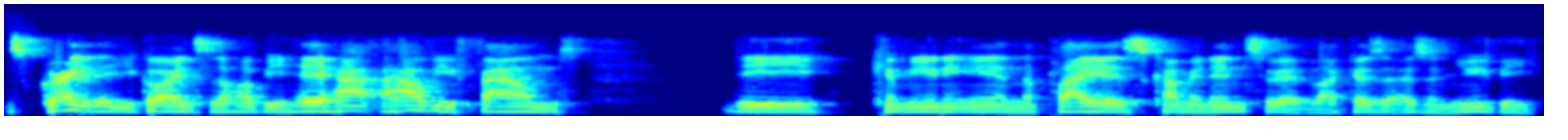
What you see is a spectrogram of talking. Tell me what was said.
it's great that you got into the hobby here. How, how have you found the community and the players coming into it, like as a, as a newbie?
